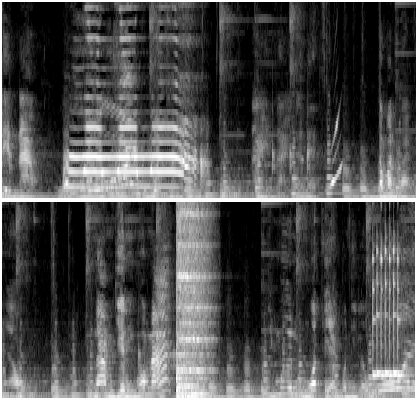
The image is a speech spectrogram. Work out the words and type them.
เล่นน้ำโอ้ยผมเบิดมันตายตายนั่นแหละถ้ามันไหลเอาน้ำเย็นพร้อมนะที่มืนหัวแตกวันนี้แล้วโอ้ย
